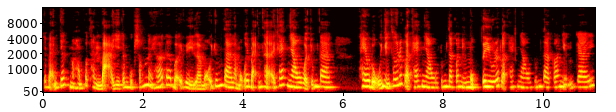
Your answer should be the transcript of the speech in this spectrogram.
cái bản chất mà không có thành bại gì trong cuộc sống này hết á bởi vì là mỗi chúng ta là một cái bản thể khác nhau và chúng ta theo đuổi những thứ rất là khác nhau. Chúng ta có những mục tiêu rất là khác nhau. Chúng ta có những cái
